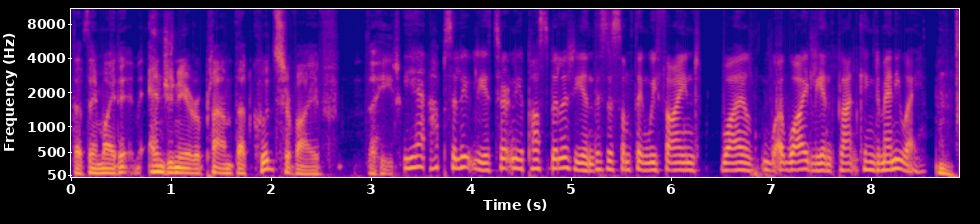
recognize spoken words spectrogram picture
that they might engineer a plant that could survive the heat. Yeah, absolutely. It's certainly a possibility, and this is something we find wild, widely in the plant kingdom anyway. Mm.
